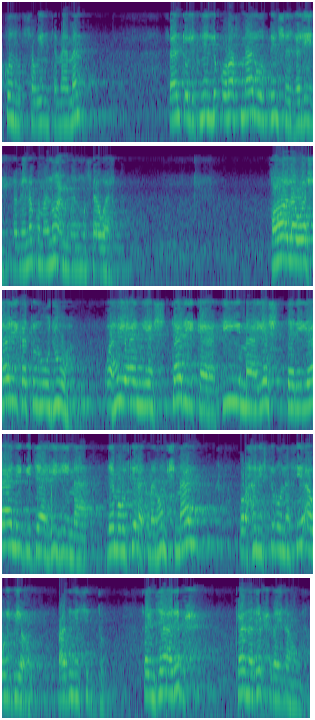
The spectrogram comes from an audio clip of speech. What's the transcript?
يكونوا متساويين تماما. فأنتوا الاثنين لكم رأس مال والاثنين شغالين فبينكم نوع من المساواة. قال وشركة الوجوه وهي أن يشترك فيما يشتريان بجاههما. زي ما قلت لك ما لهمش مال وراحين يشتروا نسيئة ويبيعوا بعدين يسدوا. فإن جاء ربح كان الربح بينهما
